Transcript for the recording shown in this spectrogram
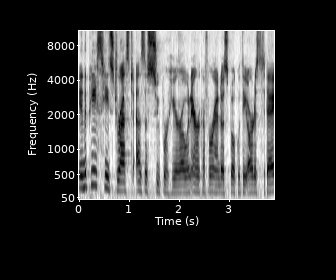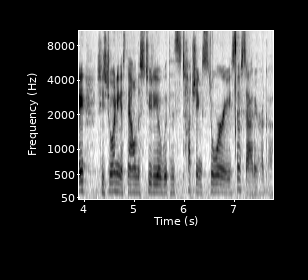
In the piece, he's dressed as a superhero, and Erica Ferrando spoke with the artist today. She's joining us now in the studio with this touching story. So sad, Erica.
